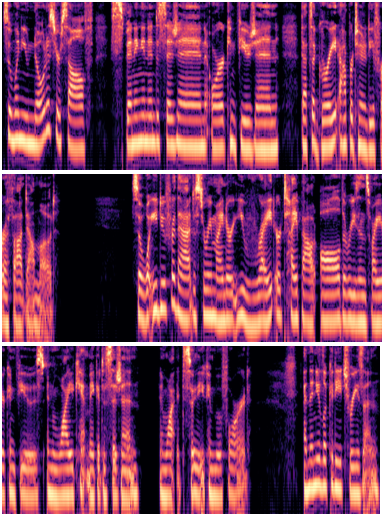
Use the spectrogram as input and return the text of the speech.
So when you notice yourself spinning in indecision or confusion, that's a great opportunity for a thought download. So what you do for that, just a reminder, you write or type out all the reasons why you're confused and why you can't make a decision and why so that you can move forward. And then you look at each reason.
